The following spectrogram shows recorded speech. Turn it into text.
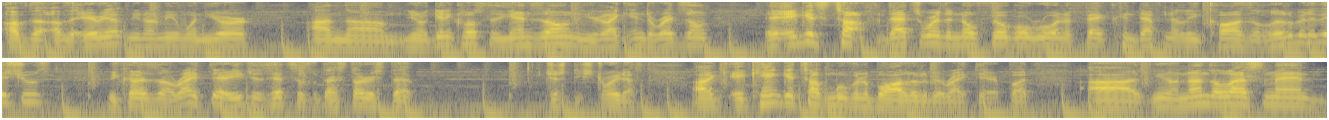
of the of the area. You know what I mean? When you're on, um, you know, getting close to the end zone and you're like in the red zone, it, it, gets tough. That's where the no field goal rule in effect can definitely cause a little bit of issues because uh, right there he just hits us with that stutter step, just destroyed us. Uh, it can get tough moving the ball a little bit right there, but uh, you know, nonetheless, man,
